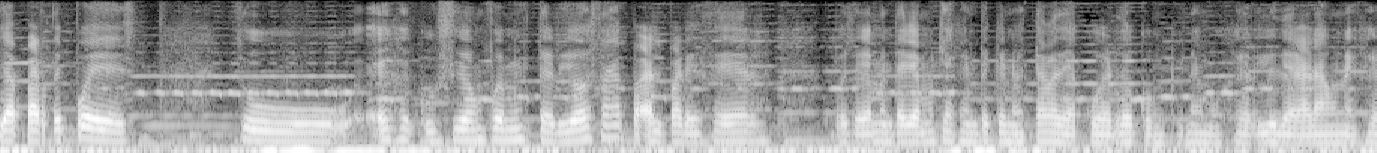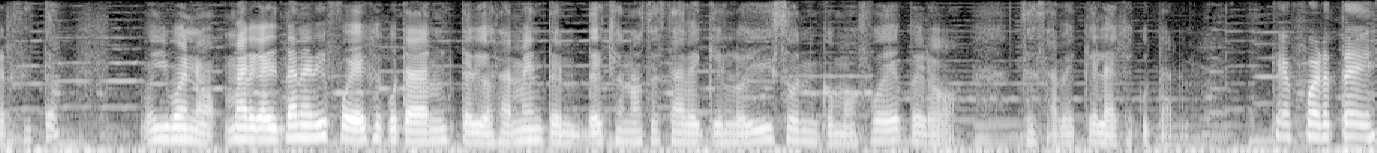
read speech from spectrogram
Y aparte pues su ejecución fue misteriosa, al parecer pues obviamente había mucha gente que no estaba de acuerdo con que una mujer liderara un ejército. Y bueno, Margarita Neri fue ejecutada misteriosamente. De hecho, no se sabe quién lo hizo ni cómo fue, pero se sabe que la ejecutaron. Qué fuerte.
